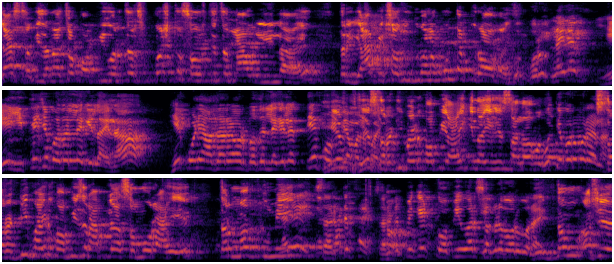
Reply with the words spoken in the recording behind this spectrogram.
या संविधानाच्या कॉपीवर जर स्पष्ट संस्थेचं नाव लिहिलं आहे तर यापेक्षा अजून तुम्हाला कोणता पुरावा पाहिजे बरोबर नाही नाही हे इथे जे बदललं गेलं आहे ना हे कोणी आधारावर बदललं गेलं ते हे. सर्टिफाईड कॉपी आहे की नाही हे सांगा ते बरोबर आहे. सर्टिफाईड कॉपी जर आपल्यासमोर आहे तर मग तुम्ही सर्टिफिकेट कॉपीवर सगळं बरोबर आहे एकदम असे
